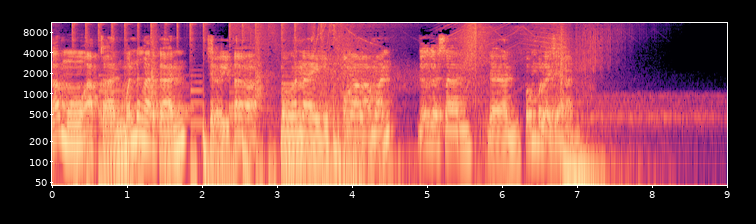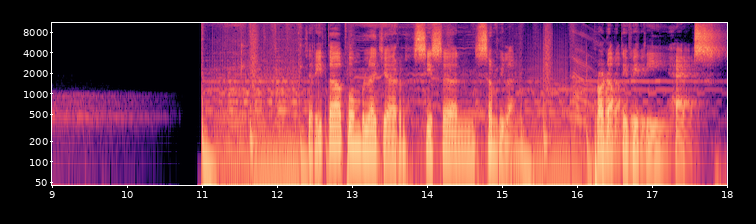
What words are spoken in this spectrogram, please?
Kamu akan mendengarkan cerita mengenai pengalaman, gagasan, dan pembelajaran. Cerita Pembelajar Season 9 Productivity Hacks.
